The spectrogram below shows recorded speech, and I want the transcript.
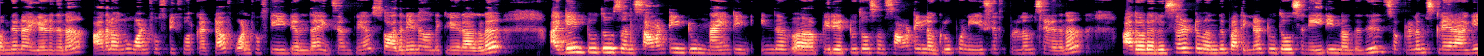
வந்து நான் எழுதினேன். அதில் வந்து 154 கட் ஆஃப் 158 இருந்தா எக்ஸாம் கிளியர். ஸோ அதுலயே நான் வந்து கிளியர் ஆகல. அகைன் 2017-19 இந்த பீரியட் டூ தௌசண்ட் செவன்டீனில் குரூப் ஒன் ஏசிஎஃப் பிலிம்ஸ் எழுதினேன். அதோட ரிசல்ட் வந்து பார்த்தீங்கன்னா, 2018ல வந்தது. இருந்தது. ஸோ ப்ரிலிம்ஸ் கிளியர் ஆகி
